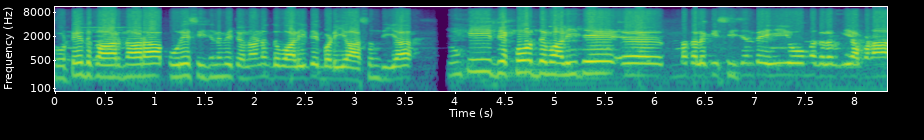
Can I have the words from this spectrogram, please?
ਛੋਟੇ ਦੁਕਾਨਦਾਰ ਆ ਪੂਰੇ ਸੀਜ਼ਨ ਵਿੱਚ ਉਹਨਾਂ ਨੂੰ ਦੀਵਾਲੀ ਤੇ ਬੜੀ ਆਸ ਹੁੰਦੀ ਆ। ਕਿਉਂਕਿ ਦੇਖੋ ਦੀਵਾਲੀ ਦੇ ਅਹ, ਮਤਲਬ ਕਿ ਸੀਜ਼ਨ ਤੇ ਹੀ ਉਹ ਮਤਲਬ ਕਿ ਆਪਣਾ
